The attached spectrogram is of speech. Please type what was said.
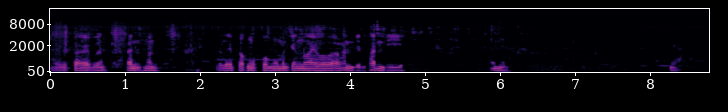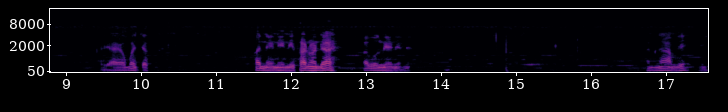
เออก็เบิ่งพันมันก็เลยปอกหมกปอกมันจังน้อยเพราะว่ามันเป็นพันดีอันเนี้ยเนี่ยขยายออกมาจากพันนี่นี่นี่พันมันได้พระเบิ้งเนี่ยเนี่ย งามเด้นี่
